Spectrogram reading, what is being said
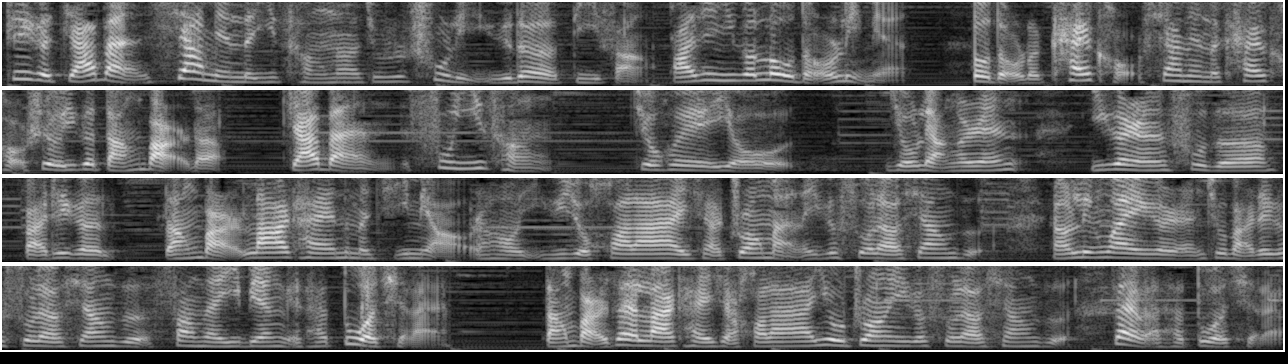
这个甲板下面的一层呢，就是处理鱼的地方，滑进一个漏斗里面。漏斗的开口下面的开口是有一个挡板的，甲板负一层就会有有两个人，一个人负责把这个挡板拉开那么几秒，然后鱼就哗啦一下装满了一个塑料箱子，然后另外一个人就把这个塑料箱子放在一边给它垛起来，挡板再拉开一下，哗啦又装一个塑料箱子，再把它垛起来，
